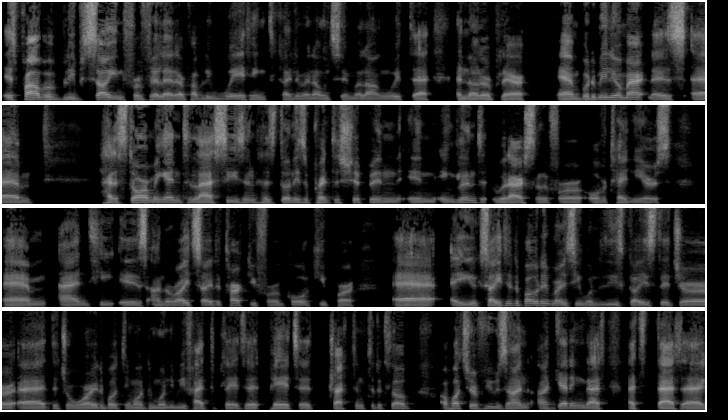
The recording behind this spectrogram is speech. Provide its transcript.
is probably signed for Villa. They're probably waiting to kind of announce him along with uh, another player. Um, but Emilio Martinez um, had a storming end to last season. Has done his apprenticeship in in England with Arsenal for over ten years, um, and he is on the right side of thirty for a goalkeeper. Uh, are you excited about him, or is he one of these guys that you're uh, that you're worried about the amount of money we've had to pay to pay to attract him to the club? Or what's your views on on getting that that that uh,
